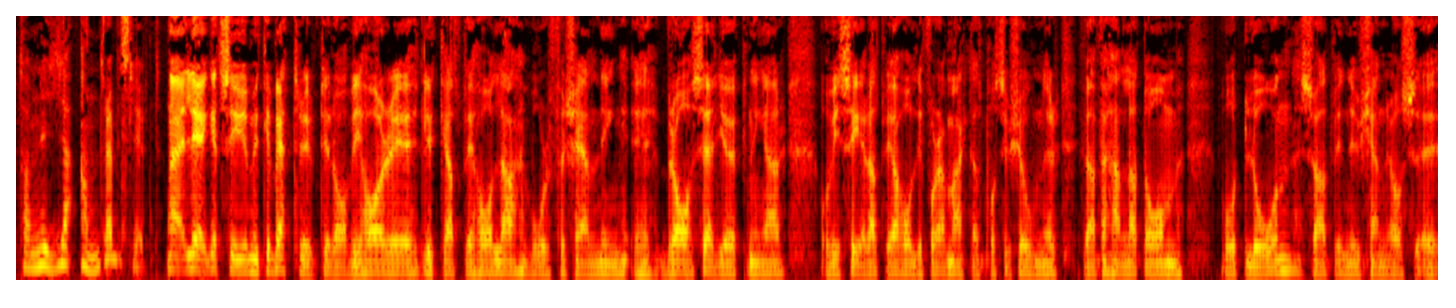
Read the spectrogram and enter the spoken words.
ta nya andra beslut? Nej, läget ser ju mycket bättre ut idag. Vi har eh, lyckats behålla vår försäljning, eh, bra säljökningar och vi ser att vi har hållit våra marknadspositioner. Vi har förhandlat om vårt lån så att vi nu känner oss eh,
